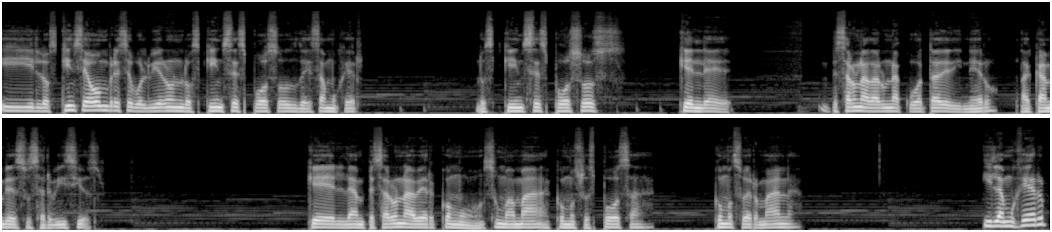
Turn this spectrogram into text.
Y los 15 hombres se volvieron los 15 esposos de esa mujer los 15 esposos que le empezaron a dar una cuota de dinero a cambio de sus servicios, que la empezaron a ver como su mamá, como su esposa, como su hermana. Y la mujer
